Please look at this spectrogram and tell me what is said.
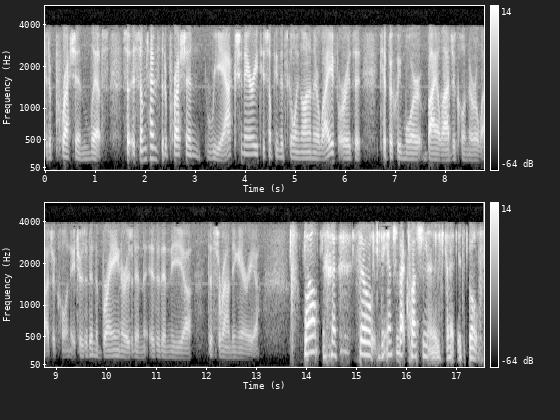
the depression lifts. So is sometimes the depression reactionary to something that's going on in their life, or is it typically more biological neurological in nature? Is it in the brain, or is it in the, is it in the uh, the surrounding area? Well, so the answer to that question is that it's both.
